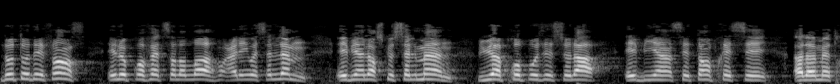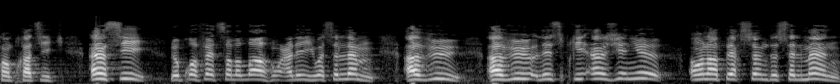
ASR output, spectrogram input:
d'autodéfense et le prophète sallallahu alayhi wa sallam, eh bien, lorsque Salman lui a proposé cela, eh bien, s'est empressé à la mettre en pratique. Ainsi, le prophète sallallahu alayhi wa sallam a vu, a vu l'esprit ingénieux en la personne de Salman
